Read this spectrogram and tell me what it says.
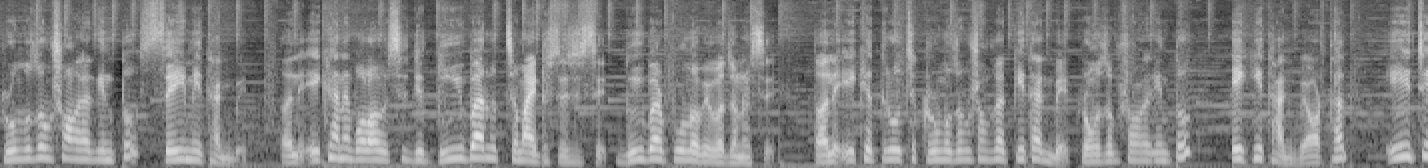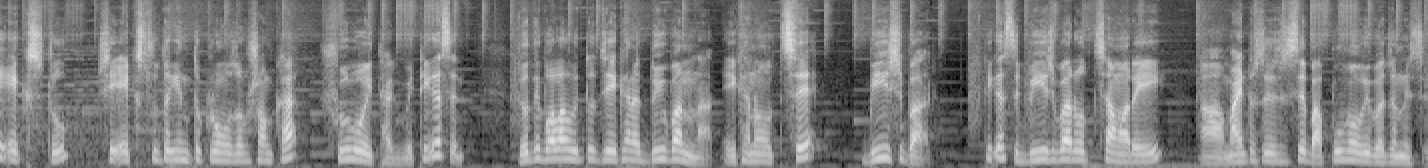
ক্রোমোজোম সংখ্যা কিন্তু সেমই থাকবে। তাহলে এখানে বলা হয়েছে যে দুইবার হচ্ছে মাইটোসিস হয়েছে, দুইবার পূর্ণ বিভাজন হয়েছে। তাহলে এই ক্ষেত্রে হচ্ছে ক্রোমোজোম সংখ্যা কি থাকবে? ক্রোমোজোম সংখ্যা কিন্তু একই থাকবে, অর্থাৎ এই যে এক্স টু সেই এক্স টুতে কিন্তু ক্রোমোজোম সংখ্যা ষোলোই থাকবে, ঠিক আছে? যদি বলা হতো যে এখানে দুইবার না, এখানে হচ্ছে বিশ বার, ঠিক আছে? বিশ বার হচ্ছে আমার এই মাইটোসিস হয়েছে বা পূর্ণ বিভাজন হয়েছে,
